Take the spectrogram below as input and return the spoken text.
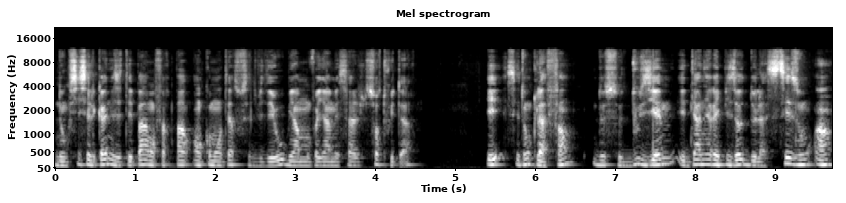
Donc si c'est le cas, n'hésitez pas à m'en faire part en commentaire sous cette vidéo ou bien à m'envoyer un message sur Twitter. Et c'est donc la fin de ce douzième et dernier épisode de la saison 1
